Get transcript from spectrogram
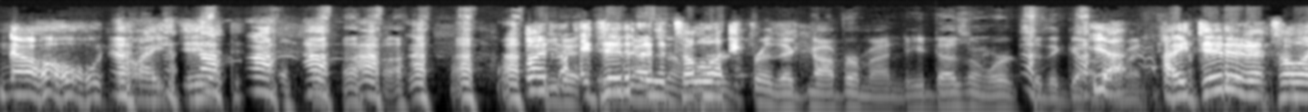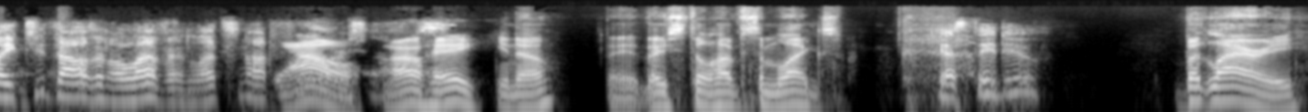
No, no, I did. but I did it until like for the government. He doesn't work for the government. Yeah, I did it until like 2011. Let's not. Wow. Oh, hey, you know they they still have some legs. Yes, they do. But Larry,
